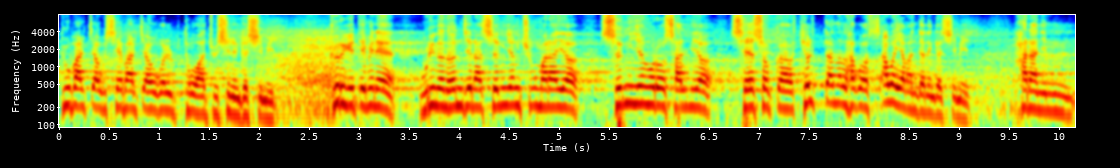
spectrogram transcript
두 발자국 세 발자국을 도와주시는 것입니다 그렇기 때문에 우리는 언제나 성령 충만하여 성령으로 살며 세속과 결단을 하고 싸워야만 되는 것입니다 하나님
